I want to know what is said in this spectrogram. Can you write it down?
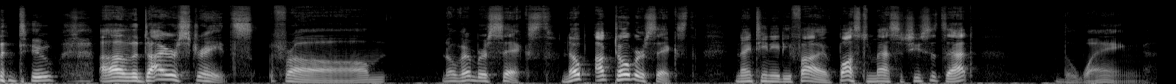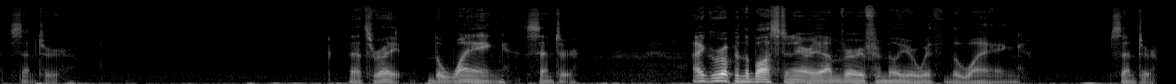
to do uh, the Dire Straits from November 6th. Nope, October 6th, 1985, Boston, Massachusetts at the Wang Center. That's right, the Wang Center. I grew up in the Boston area. I'm very familiar with the Wang Center.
